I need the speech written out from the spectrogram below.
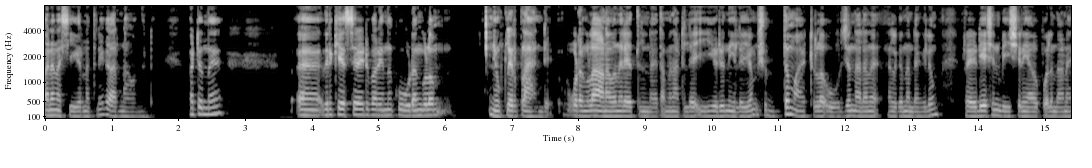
വനനശീകരണത്തിന് കാരണമാകുന്നുണ്ട് മറ്റൊന്ന് ഇതിന് കേസ് പറയുന്നത് കൂടംകുളം ന്യൂക്ലിയർ പ്ലാന്റ് കൂടംകുളം ആണവ നിലയത്തിലുണ്ടായ തമിഴ്നാട്ടിലെ ഈ ഒരു നിലയം ശുദ്ധമായിട്ടുള്ള ഊർജം നില നൽകുന്നുണ്ടെങ്കിലും റേഡിയേഷൻ ഭീഷണിയാകുമ്പോൾ എന്താണ്?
